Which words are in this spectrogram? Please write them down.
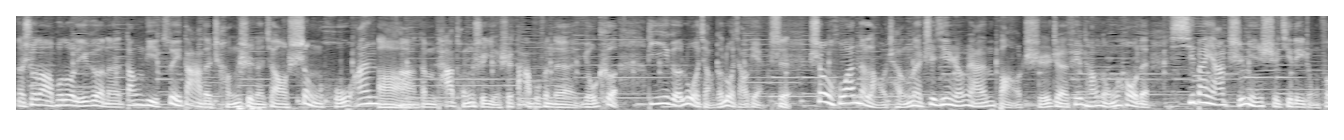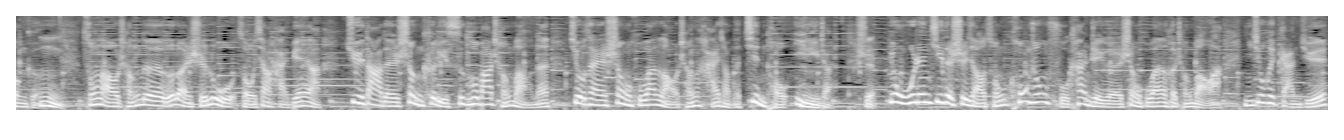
那说到波多黎各呢，当地最大的城市呢叫圣胡安啊，那么它同时也是大部分的游客第一个落脚的落脚点。是圣胡安的老城呢，至今仍然保持着非常浓厚的西班牙殖民时期的一种风格。嗯，从老城的鹅卵石路走向海边啊，巨大的圣克里斯托巴城堡呢，就在圣胡安老城海角的尽头屹立着。是用无人机的视角从空中俯瞰这个圣胡安和城堡啊，你就会。感觉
